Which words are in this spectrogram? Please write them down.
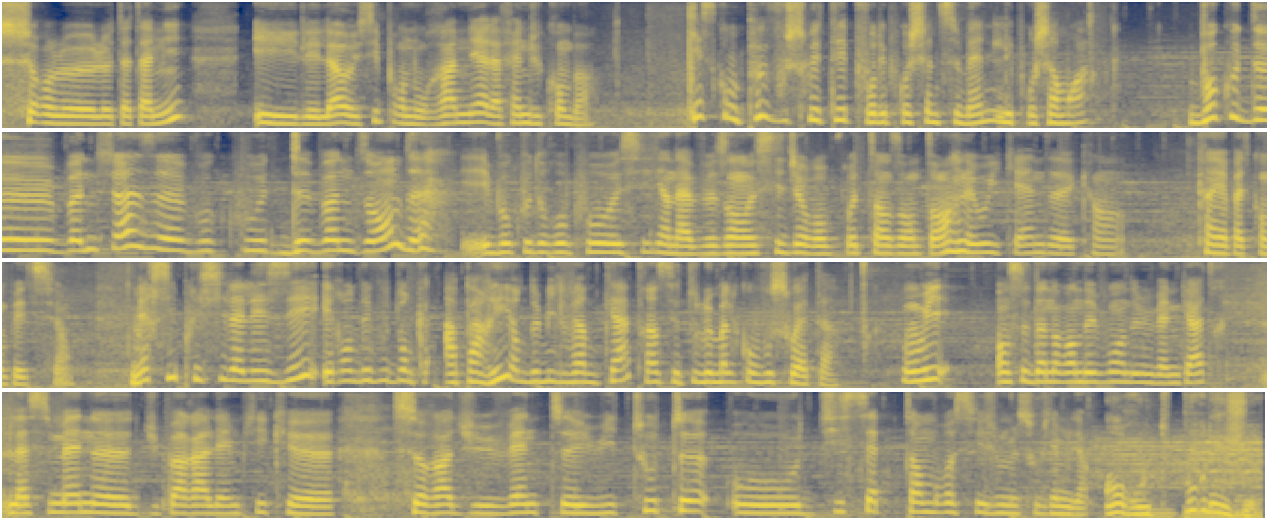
sur le, tatami. Et il est là aussi pour nous ramener à la fin du combat. Qu'est-ce qu'on peut vous souhaiter pour les prochaines semaines, les prochains mois? Beaucoup de bonnes choses, beaucoup de bonnes ondes et beaucoup de repos aussi. Il y en a besoin aussi du repos de temps en temps, le week-end, quand quand il n'y a pas de compétition. Merci Priscilla Lézé et rendez-vous donc à Paris en 2024. Hein, c'est tout le mal qu'on vous souhaite. Oui, on se donne rendez-vous en 2024. La semaine euh, du Paralympique euh, sera du 28 août au 10 septembre si je me souviens bien. En route pour les Jeux.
